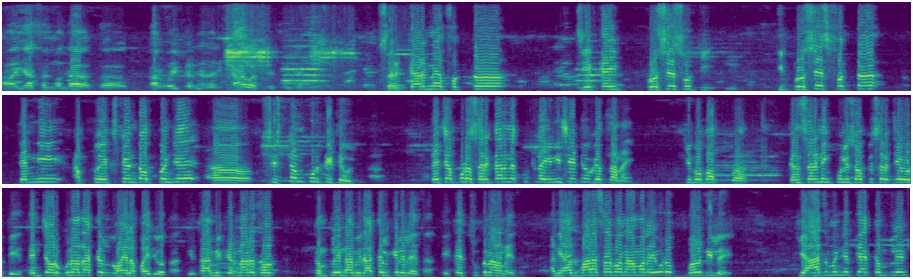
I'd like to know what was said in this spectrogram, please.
अं, या संबंधात कारवाई करण्यात आली. काय वाटतं सरकारनं फक्त जे काही प्रोसेस होती ती प्रोसेस फक्त त्यांनी अप टू एक्सटेंट ऑफ म्हणजे सिस्टम पुरती ठेवली. त्याच्या पुढे सरकारनं कुठला इनिशिएटिव्ह घेतला नाही. की बाबा कन्सर्निंग पोलीस ऑफिसर जे होते त्यांच्यावर गुन्हा दाखल व्हायला पाहिजे होता. तिथं आम्ही करणारच आहोत. कंप्लेंट आम्ही दाखल केलेल्या आहेत. ते काही चुकणार नाहीत. आणि आज बाळासाहेबांना आम्हाला एवढं बळ दिलंय की आज म्हणजे त्या कंप्लेंट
